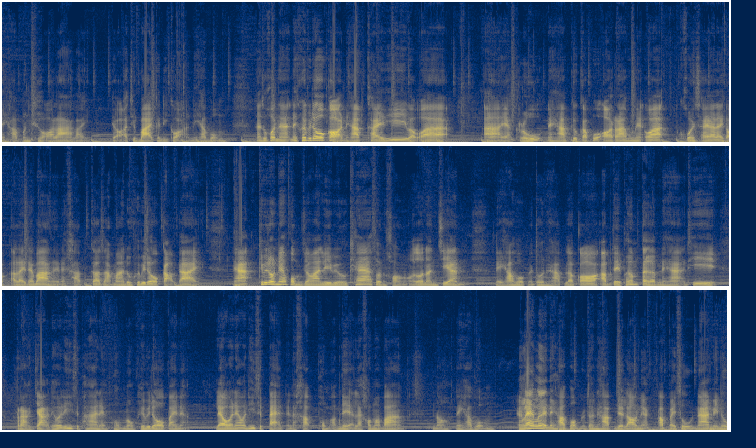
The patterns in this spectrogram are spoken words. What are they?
นะครับ มันคือออร่าอะไร เดี๋ยวอธิบายกันดีกว่านะครับผมนะทุกคนนะ ในคลิปวิดีโอก่อนนะครับ ใครที่แบบว่าอ่าอยากรู้นะครับเกี่ยวกับพวกออร่าพวกนี้ว่าควรใช้อะไรกับอะไรได้บ้างเลยนะครับ ก็สามารถดูคลิปวิดีโอเก่าได้นะฮะคลิปวิดีโอนี้ผมจะมารีวิวแค่ส่วนของออโต้ดันเจียนนะครับผมในต้นครับ แล้วก็อัปเดตเพิ่มเติมนะฮะที่หลังจากที่วันที่ 15เนี่ยผมลงคลิปวิดีโอไปเนี่ยแล้ววันนี้วันที่ 18เนี่ยนะครับผมอัปเดตอะไรเข้ามาบ้างเนาะนะครับผม อย่างแรกเลยนะครับผมต้นครับเดี๋ยวเราเนี่ยกลับไปสู่หน้าเมนู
